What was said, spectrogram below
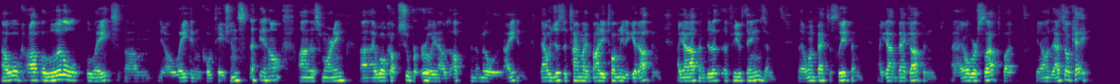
I woke up a little late, um, you know, late in quotations, you know, on this morning. Uh, I woke up super early and I was up in the middle of the night. And that was just the time my body told me to get up. And I got up and did a, a few things and then I went back to sleep and I got back up and I overslept, but, you know, that's okay.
